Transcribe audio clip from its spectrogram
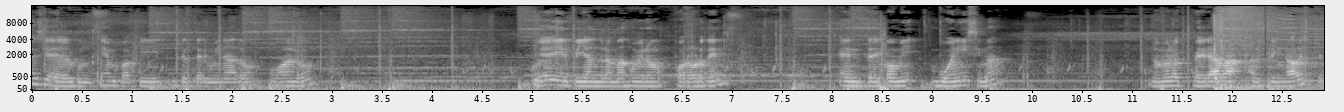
Sé si hay algún tiempo aquí determinado o algo. Voy a ir pillándola más o menos por orden. Entre comi buenísima. No me lo esperaba al pringado este.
